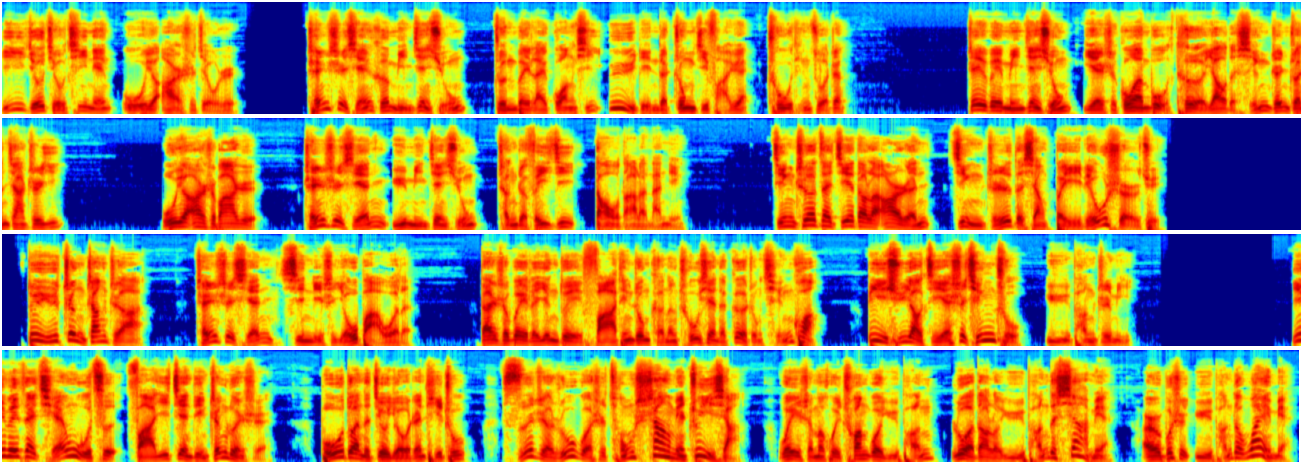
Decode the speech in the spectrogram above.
一九九七年五月二十九日，陈世贤和闵建雄准备来广西玉林的中级法院出庭作证。这位闵建雄也是公安部特邀的刑侦专家之一。五月二十八日，陈世贤与闵建雄乘着飞机到达了南宁。警车在接到了二人，径直的向北流市而去。对于郑章之案，陈世贤心里是有把握的，但是为了应对法庭中可能出现的各种情况，必须要解释清楚雨棚之谜。因为在前五次法医鉴定争论时，不断的就有人提出，死者如果是从上面坠下，为什么会穿过雨棚落到了雨棚的下面？而不是雨棚的外面，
